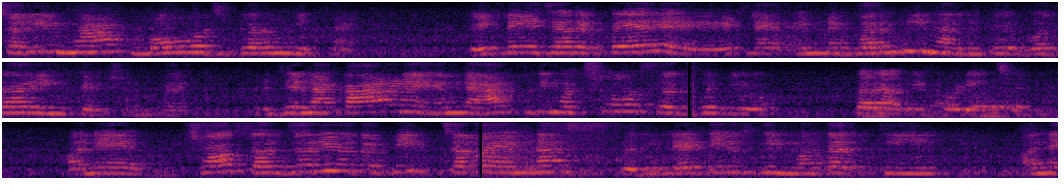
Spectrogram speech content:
શરીરમાં બહુ જ ગરમી થાય. એટલે જ્યારે પહેરે, એટલે એમને ગરમીના લીધે વધારે ઇન્ફેક્શન થાય. જેના કારણે એમને આજ સુધીમાં છ સર્જરીઓ કરાવવી પડી છે. અને છ સર્જરીઓ તો ઠીક ચલો એમના રિલેટિવ્સની મદદથી અને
